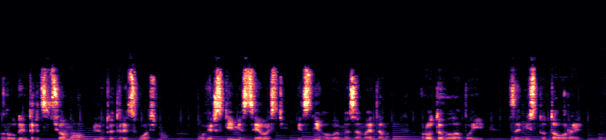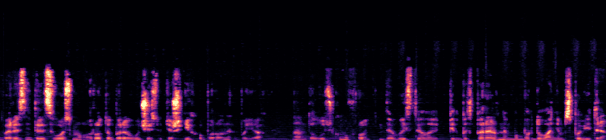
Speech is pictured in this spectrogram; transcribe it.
Грудень 37-го, лютий 38-го у гірській місцевості під сніговими заметами рота вела бої за місто Таурель. В березні 38-го рота бере участь у тяжких оборонних боях на Андалузькому фронті, де вистояли під безперервним бомбардуванням з повітря,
